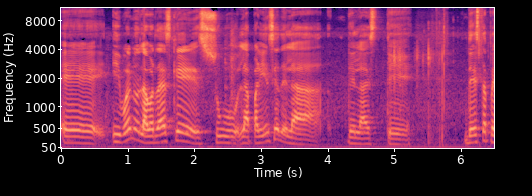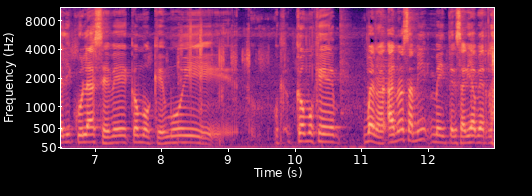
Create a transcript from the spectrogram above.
Eh, y bueno, la verdad es que su, la apariencia de la, de la, este, de esta película se ve como que muy, como que bueno, al menos a mí me interesaría verla,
